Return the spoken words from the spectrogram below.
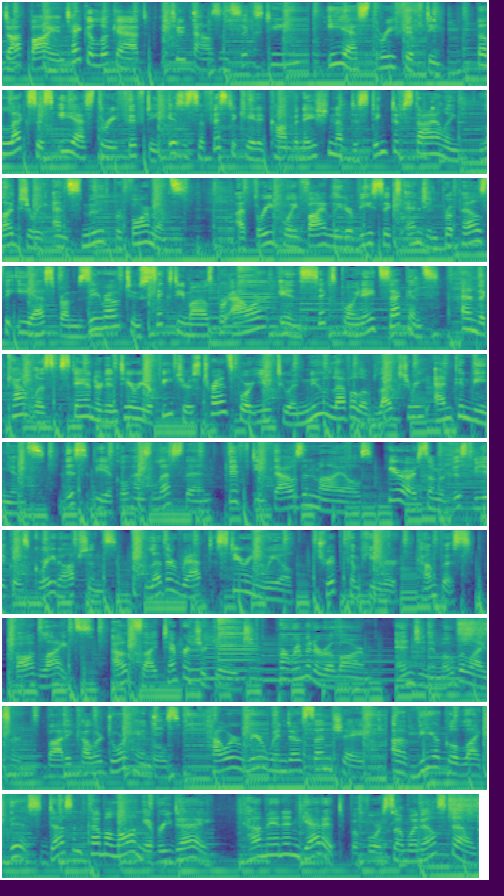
Stop by and take a look at the 2016 ES350. The Lexus ES350 is a sophisticated combination of distinctive styling, luxury, and smooth performance. A 3.5-liter V6 engine propels the ES from 0 to 60 miles per hour in 6.8 seconds. And the countless standard interior features transport you to a new level of luxury and convenience. This vehicle has less than 50,000 miles. Here are some of this vehicle's great options. Leather-wrapped steering wheel, trip computer, compass, fog lights, outside temperature gauge, perimeter alarm, engine immobilizer, body color door handles, power rear window sunshade. A vehicle like this doesn't come along every day. Come in and get it before someone else does.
